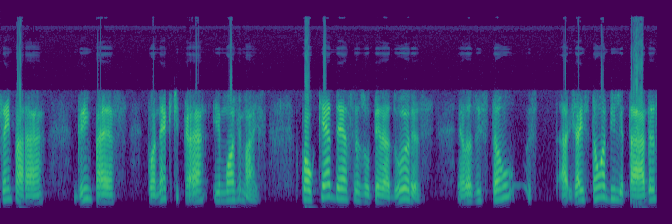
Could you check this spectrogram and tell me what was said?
sem Parar, Green Pass, Connect Car e Move Mais. Qualquer dessas operadoras, elas estão, já estão habilitadas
